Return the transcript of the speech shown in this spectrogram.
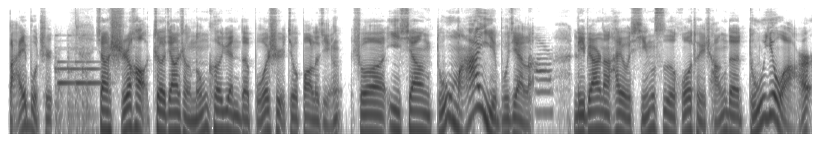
白不吃。像十号，浙江省农科院的博士就报了警，说一箱毒蚂蚁不见了，里边呢还有形似火腿肠的毒诱饵。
